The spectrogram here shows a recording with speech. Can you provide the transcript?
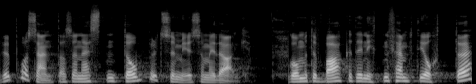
20% altså nesten dobbelt så mye som i dag. Går vi tilbake til 1958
